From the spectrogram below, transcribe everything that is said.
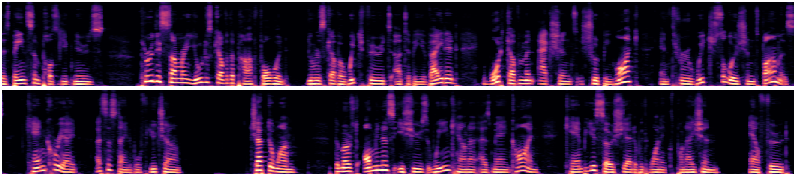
there's been some positive news. Through this summary, you'll discover the path forward. You'll discover which foods are to be evaded, what government actions should be like, and through which solutions farmers can create a sustainable future. Chapter 1 The most ominous issues we encounter as mankind can be associated with one explanation our food.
